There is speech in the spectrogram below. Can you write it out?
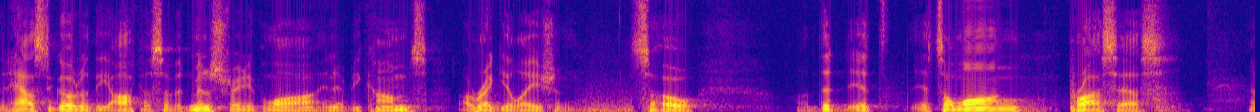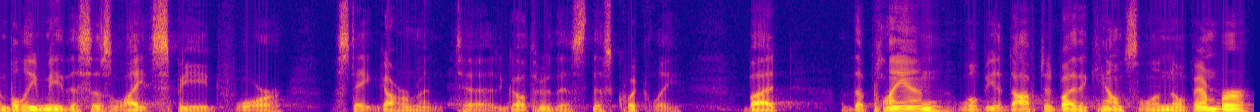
it has to go to the Office of Administrative Law and it becomes a regulation. So the, it, it's a long process, and believe me, this is light speed for state government to go through this this quickly. But the plan will be adopted by the council in November,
